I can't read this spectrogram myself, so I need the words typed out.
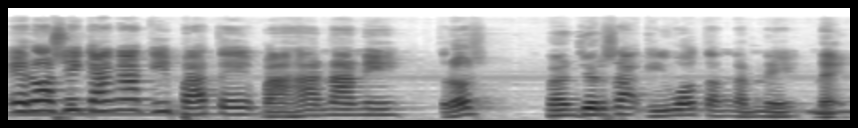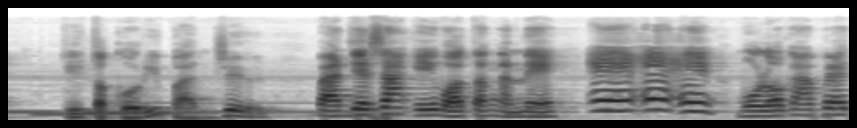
erosi kang akibate mahanani. Terus banjir sak kiwa tengene. Nek ditegori banjir. Banjir sak kiwa tengene. Eh eh eh mula kabeh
